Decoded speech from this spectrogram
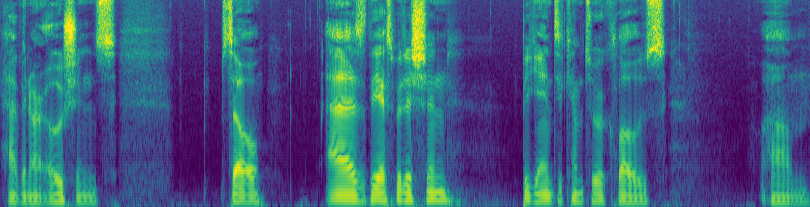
have in our oceans. So, as the expedition began to come to a close, um,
